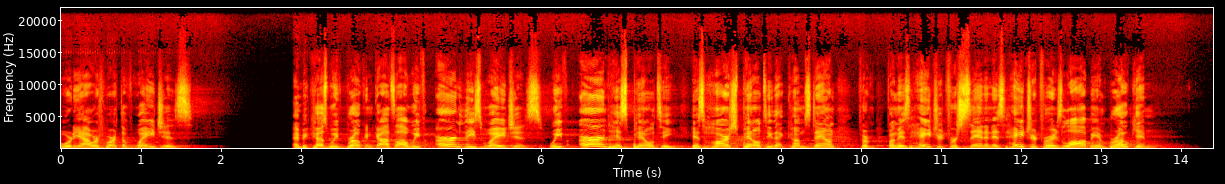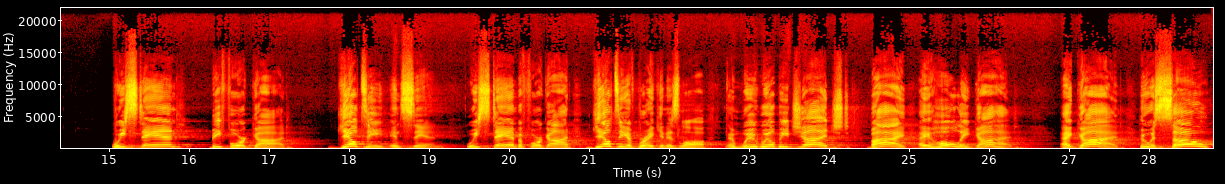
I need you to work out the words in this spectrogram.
40 hours worth of wages. And because we've broken God's law, we've earned these wages. We've earned his penalty, his harsh penalty that comes down from, from his hatred for sin and his hatred for his law being broken. We stand before God guilty in sin. We stand before God guilty of breaking his law, and we will be judged by a holy God. A God who is so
